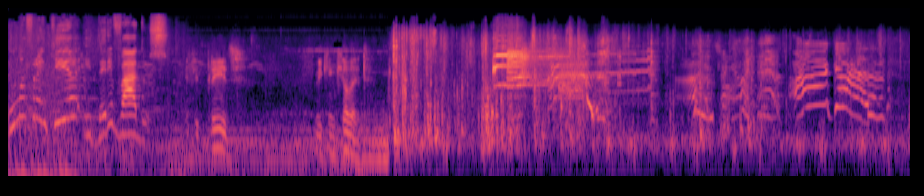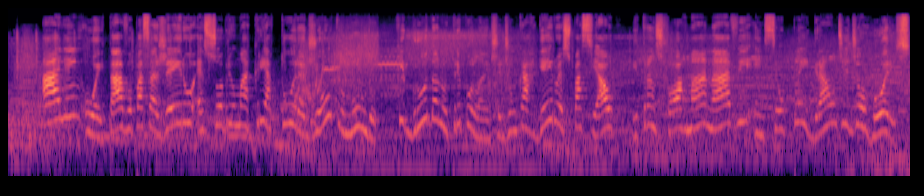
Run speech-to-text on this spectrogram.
uma franquia e derivados. If it bleeds, we can kill it. Alien, o oitavo passageiro, é sobre uma criatura de outro mundo que gruda no tripulante de um cargueiro espacial e transforma a nave em seu playground de horrores.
